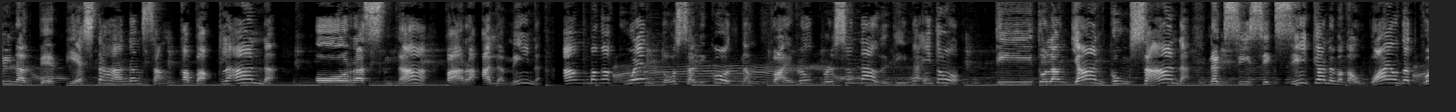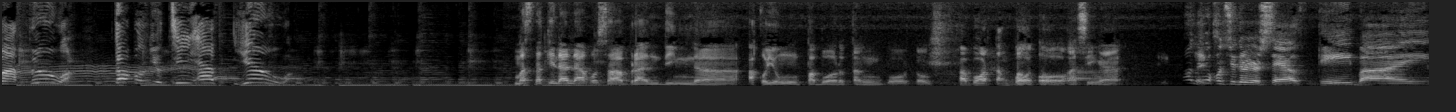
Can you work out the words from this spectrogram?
pinagpepiestahan ng sangkabaklaan. Oras na para alamin ang mga kwento sa likod ng viral personality na ito. Dito lang yan kung saan nagsisiksika ng mga wild at guapo. WTFU! Mas nakilala ako sa branding na ako yung pabortang bottom. Pabortang Oo, kasi nga, How do you consider yourself? Gay, bi,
